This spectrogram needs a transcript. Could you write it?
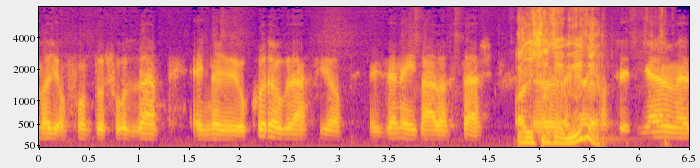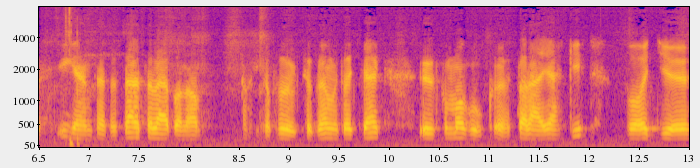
Nagyon fontos hozzá egy nagyon jó koreográfia, egy zenei választás. Az is az ő műve? jelmez, igen, tehát ezt általában a, akik a produkciót bemutatják, ők maguk találják ki, vagy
